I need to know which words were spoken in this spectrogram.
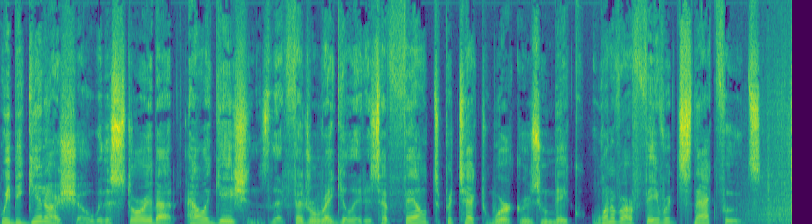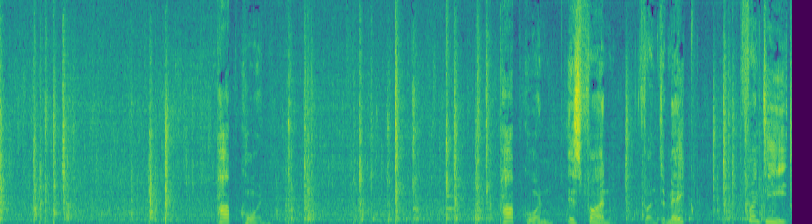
We begin our show with a story about allegations that federal regulators have failed to protect workers who make one of our favorite snack foods popcorn. Popcorn is fun. Fun to make, fun to eat.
